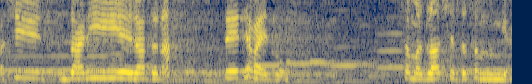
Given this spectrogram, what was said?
अशी जाळी राहतं ना ते ठेवायचो. समजलं असेल तर समजून घ्या.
